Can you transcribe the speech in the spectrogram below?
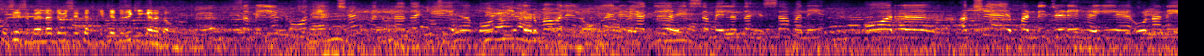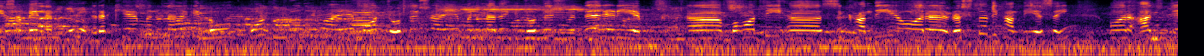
ਤੁਸੀਂ ਸੰਮੇਲਨ ਦੇ ਵਿੱਚ ਸ਼ਿਰਕਤ ਕੀਤੀ ਤੁਸੀਂ ਕੀ ਕਹਿਣਾ ਚਾਹੋਗੇ? ਸੰਮੇਲਨ ਬਹੁਤ ਹੀ ਅੱਛਾ ਹੈ। ਮੈਨੂੰ ਲੱਗਦਾ ਕਿ ਬਹੁਤ ਹੀ ਕਰਮਾਂ ਵਾਲੇ ਲੋਕ ਹੈ ਜਿਹੜੇ ਅੱਜ ਇਸ ਸੰਮੇਲਨ ਦਾ ਹਿੱਸਾ ਬਣੇ ਔਰ ਅ, ਅਕਸ਼ੇ ਪੰਡਿਤ ਜਿਹੜੇ ਹੈਗੇ ਹੈ ਉਹਨਾਂ ਨੇ ਇਹ ਸੰਮੇਲਨ ਰੱਖਿਆ। ਮੈਨੂੰ ਲੱਗਦਾ ਕਿ ਲੋਕ ਬਹੁਤ ਦੂਰੋਂ ਦੂਰੋਂ ਆਏ ਬਹੁਤ ਜੋਤਿਸ਼ ਆਏ। ਮੈਨੂੰ ਲੱਗਦਾ ਕਿ ਜੋਤਿਸ਼ ਵਿਦਿਆ ਜਿਹੜੀ ਹੈ ਬਹੁਤ ਹੀ ਸਿਖਾਉਂਦੀ ਹੈ ਔਰ ਰਸਤਾ ਦਿਖਾਉਂਦੀ ਹੈ ਸਹੀ। ਔਰ ਅੱਜ ਜੇ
